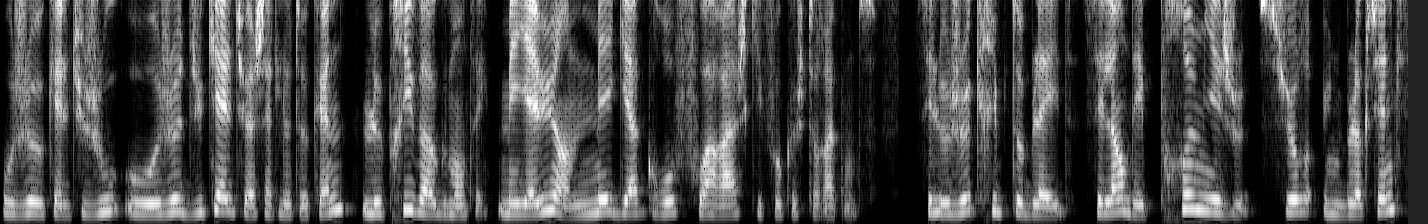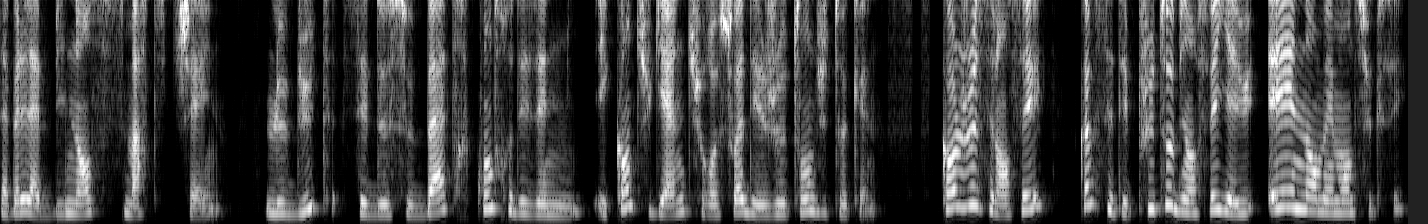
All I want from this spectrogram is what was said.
au jeu auquel tu joues ou au jeu duquel tu achètes le token, le prix va augmenter. Mais il y a eu un méga gros foirage qu'il faut que je te raconte. C'est le jeu CryptoBlade. C'est l'un des premiers jeux sur une blockchain qui s'appelle la Binance Smart Chain. Le but, c'est de se battre contre des ennemis. Et quand tu gagnes, tu reçois des jetons du token. Quand le jeu s'est lancé, comme c'était plutôt bien fait, il y a eu énormément de succès.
